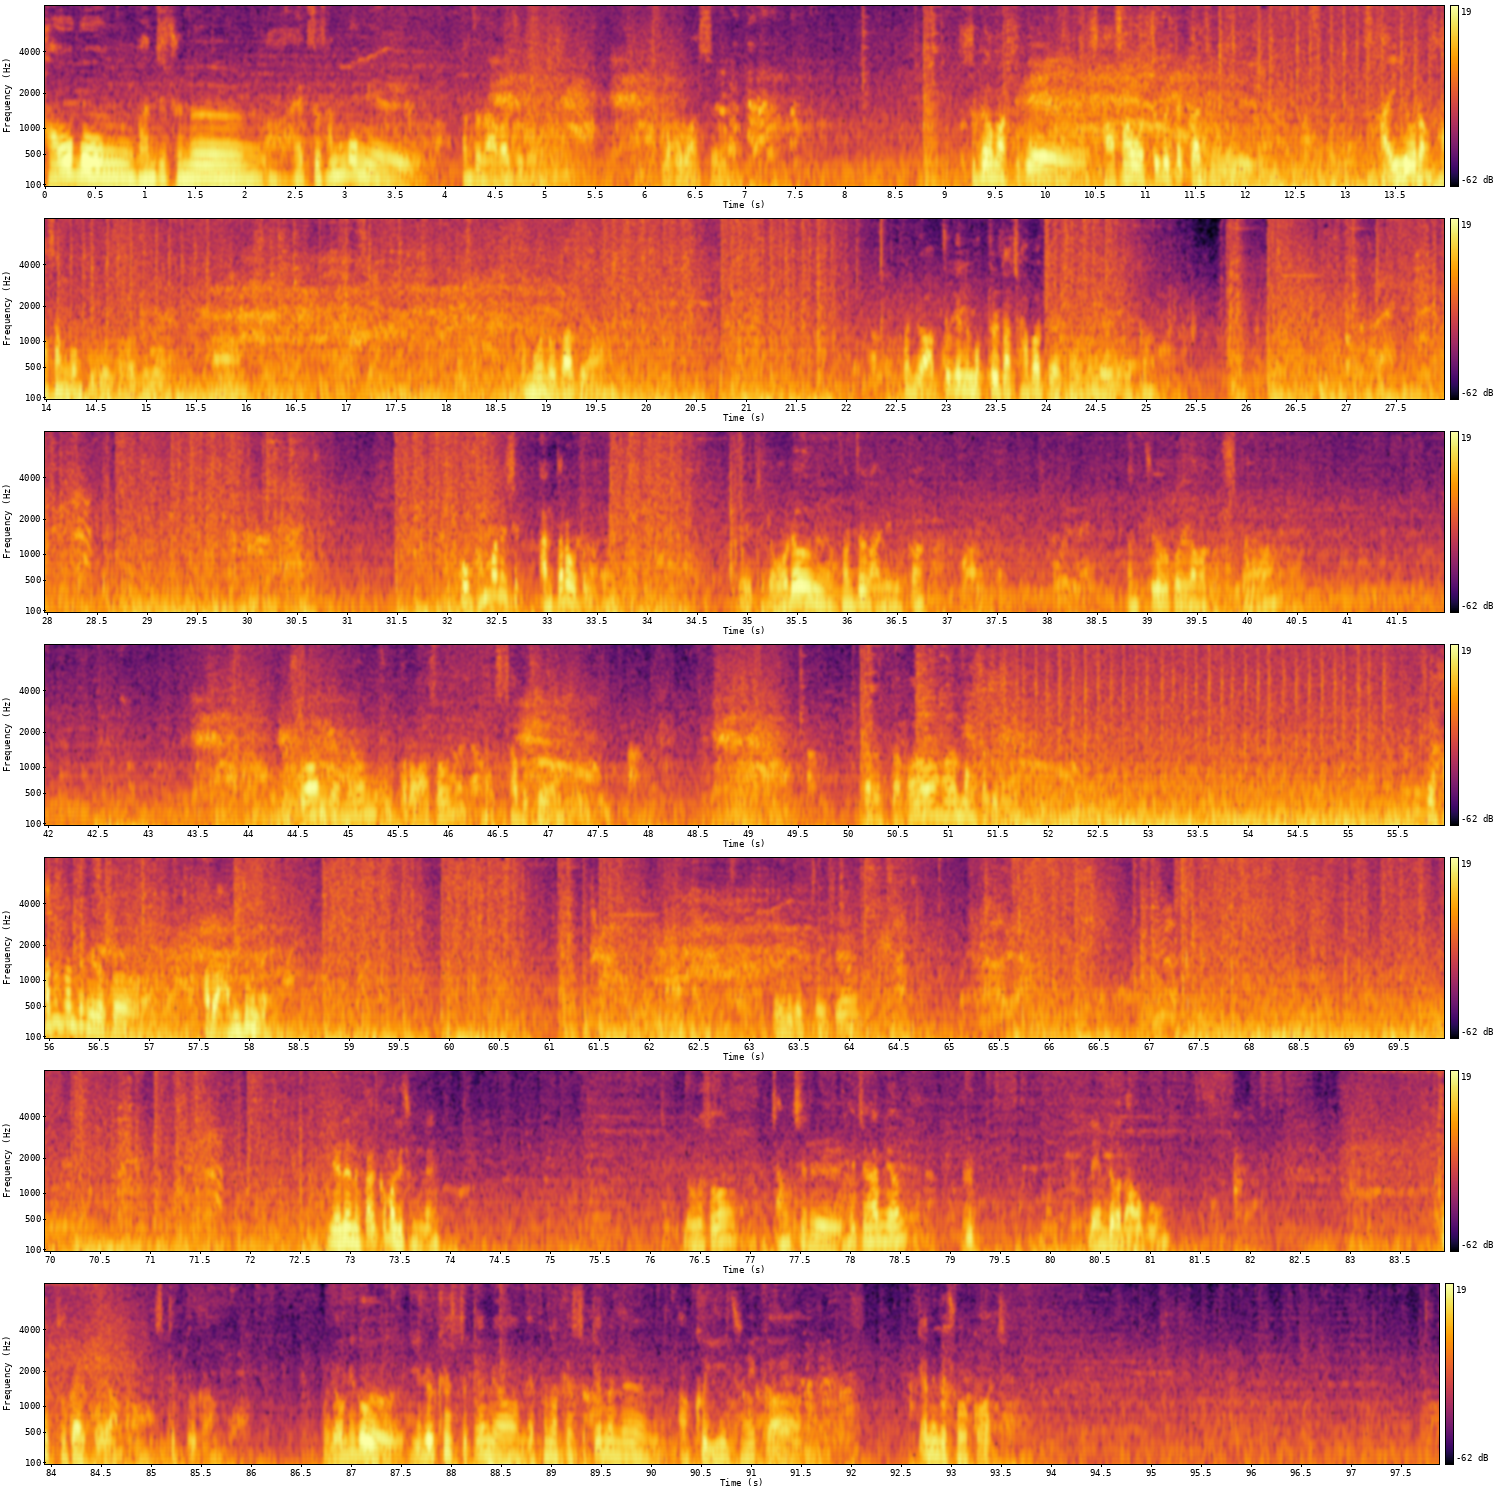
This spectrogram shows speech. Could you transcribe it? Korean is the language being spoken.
450 반지 주는 아, X301 먼저 나가지고 먹으러 왔어요. 기가 막히게 445 찍을 때까지 425랑 430 끼고 있어가지고 아, 너무 노답이야. 요 앞쪽에 있는 몹들 다 잡아줘야 저 문이 열리니까. 꼭 한 마리씩 안 따라오더라고. 이게 되게 어려운 던전 아니니까. 일단 쭉 올라가 봅시다. 여기 소환되면 좀 끌어와서 같이 잡을게요. 기다렸다가 화염방사기로. 혹시 하드 던전이라서 바로 안 죽네. 열리겠죠 이제? 얘네는 깔끔하게 죽네. 여기서 장치를 해제하면 네임드가 나오고. 스킵 불가일 거야 아마. 스킵 불가. 어, 여기도 일일 퀘스트 깨면 에프너 퀘스트 깨면은 아크 2 주니까 깨는 게 좋을 것 같아.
